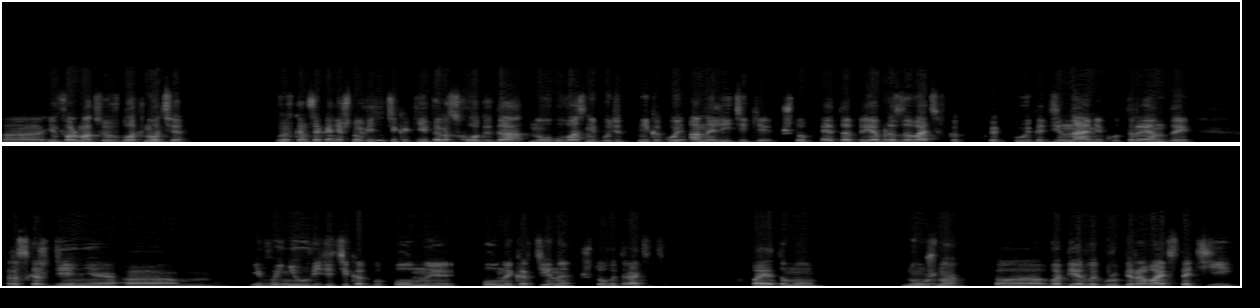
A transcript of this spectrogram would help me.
э, информацию в блокноте, вы в конце, конечно, увидите какие-то расходы, да, но у вас не будет никакой аналитики, чтобы это преобразовать в, как, какую-то динамику, тренды, расхождения, и вы не увидите как бы полные, полной картины, что вы тратите. Поэтому нужно, а, во-первых, группировать статьи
